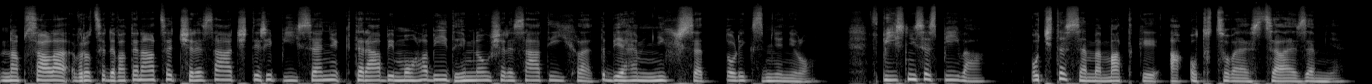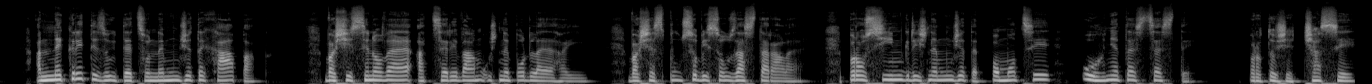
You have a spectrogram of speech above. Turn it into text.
napsal v roce 1964 píseň, která by mohla být hymnou 60. let, během nich se tolik změnilo. V písni se zpívá Pojďte sem, matky a otcové z celé země. A nekritizujte, co nemůžete chápat. Vaši synové a dcery vám už nepodléhají. Vaše způsoby jsou zastaralé. Prosím, když nemůžete pomoci, uhněte z cesty, protože časy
